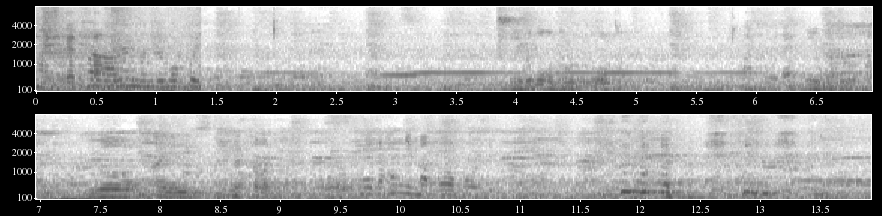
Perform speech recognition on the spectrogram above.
맛있겠다. 라면 먼저 먹고 있 이거 먹으면 이거 먹어. 아, 그래? 이거 먼저 먹자. 이거 아니 스팀에 타가지고. 그래도 한 입만 먹어보고 싶어.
